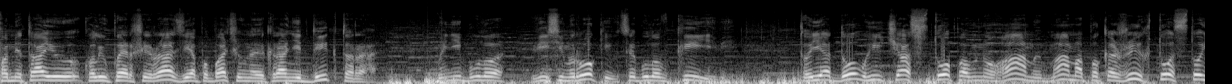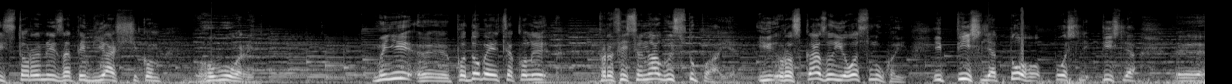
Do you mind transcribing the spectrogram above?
пам'ятаю, коли в перший раз я побачив на екрані диктора, мені було 8 років, це було в Києві. То я довгий час стопав ногами, мама, покажи, хто з тої сторони за тим ящиком говорить. Мені е, подобається, коли професіонал виступає і розказує, його слухають. І після того, після, після е,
